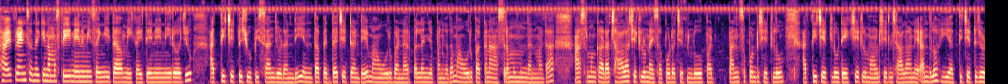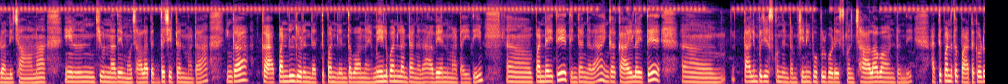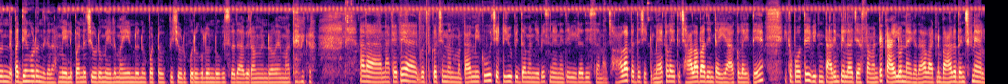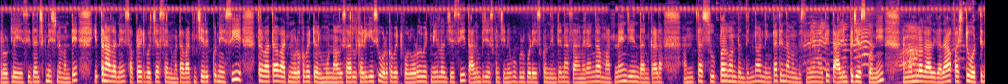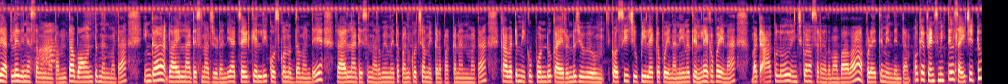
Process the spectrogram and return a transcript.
Hi friends అందరికీ నమస్తే. నేను మీ సంగీత. మీకైతే నేను ఈరోజు అత్తి చెట్టు చూపిస్తాను చూడండి. ఎంత పెద్ద చెట్టు అంటే మా ఊరు బండారపల్లి అని చెప్పాను కదా మా ఊరు పక్కన ఆశ్రమం ఉందన్నమాట. ఆశ్రమం కాడ చాలా చెట్లు ఉన్నాయి. సపోటా చెట్లు పనసపండు చెట్లు అత్తి చెట్లు టేక్ చెట్లు మామిడి చెట్లు చాలా ఉన్నాయి. అందులో ఈ అత్తి చెట్టు చూడండి. చాలా నుంచి ఉన్నదేమో చాలా పెద్ద చెట్టు అనమాట ఇంకా కా పండ్లు చూడండి అత్తి పండ్లు ఎంత బాగున్నాయి. మేలు పండ్లు అంటాం కదా అవే అనమాట ఇది. పండు అయితే తింటాం కదా ఇంకా కాయలు అయితే తాలింపు చేసుకుని తింటాం. శనగపప్పులు పొడేసుకొని చాలా బాగుంటుంది. అత్తి పండుతో పాట కూడా ఉంది పద్యం కూడా ఉంది కదా. మేలు పండు చూడు మేలుమయ్యుండును పొట్ట ఉప్పి చూడు పురుగులుండు విశ్వదాభిరాముండ్రో ఏమా తెనికర. అలా నాకైతే గుర్తుకొచ్చిందనమాట. మీకు చెట్టు చూపిద్దామని చెప్పేసి నేనైతే వీడియో తీస్తాను. చాలా పెద్ద చెట్టు. మేకలు అయితే చాలా బాగా తింటాయి ఈ ఆకులు అయితే ఇకపోతే వీటిని తాలింపు ఎలా చేస్తామంటే కాయలు ఉన్నాయి కదా వాటిని బాగా దంచుకునేయాలి. రోట్లో వేసి దంచుకునేసినామంటే ఇత్తనాలు అనేవి సపరేట్గా వచ్చేస్తాయి అనమాట వాటిని చెరుక్కునేసి తర్వాత వాటిని ఉడకబెట్టాలి. మూడు నాలుగు సార్లు కడిగేసి ఉడకబెట్టుకోవాలి. ఉడకబెట్టి నీళ్ళు వచ్చేసి తాలింపు చేసుకొని శనగపప్పులు పొడి వేసుకొని తింటే నా సామిరంగా మటన్ ఏం చేయను దానికాడ. అంత సూపర్గా ఉంటుంది. తింటాం ఇంకా తిందామనిపిస్తుంది మేమైతే తాలింపు చేసుకో వేసుకొని అన్నంలో కాదు కదా ఫస్ట్ ఒట్టిదే అట్లే తినేస్తామన్నమాట. అంతా బాగుంటుందన్నమాట. ఇంకా రాయలు నాటేస్తున్నారు చూడండి. అటు సైడ్కి వెళ్ళి కోసుకొని వద్దామంటే రాయలు నాటేస్తున్నారు. మేమైతే పనికొచ్చాము ఇక్కడ పక్కన అనమాట కాబట్టి మీకు పొండు కాయ రెండు చూ కొసి చూపించలేకపోయినా నేను తినలేకపోయినా బట్ ఆకులు ఎంచుకొని వస్తాడు కదా మా బావ అప్పుడైతే మేము తింటాం. ఓకే ఫ్రెండ్స్ మీకు తెలుసా ఈ చెట్టు?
